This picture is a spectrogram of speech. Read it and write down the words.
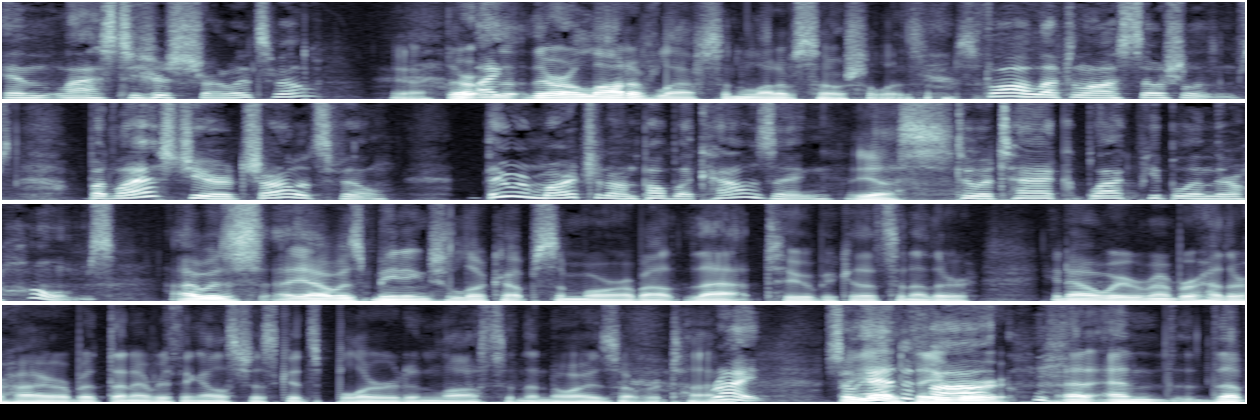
in last year's Charlottesville. Yeah. There Like- there are a lot of lefts and a lot of socialisms. A lot of left and a lot of socialisms. But last year at Charlottesville, they were marching on public housing Yes. to attack black people in their homes. I was yeah, I was meaning to look up some more about that too because it's another you know, we remember Heather Heyer, but then everything else just gets blurred and lost in the noise over time. right. So So yeah, Antifa, they were and, and the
